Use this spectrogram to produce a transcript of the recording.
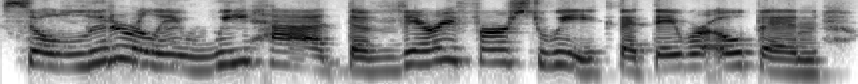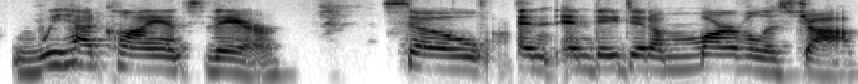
So literally we had the very first week that they were open, we had clients there. So and and they did a marvelous job.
